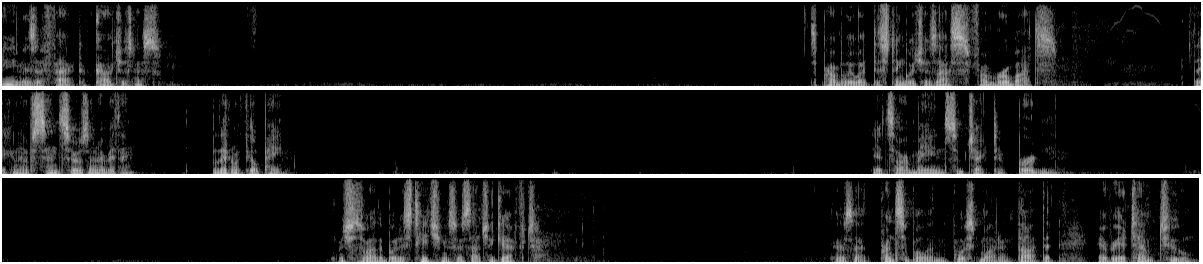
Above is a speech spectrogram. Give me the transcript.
Pain is a fact of consciousness. It's probably what distinguishes us from robots. They can have sensors and everything, but they don't feel pain. It's our main subjective burden, which is why the Buddha's teachings are such a gift. There's that principle in postmodern thought that every attempt to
